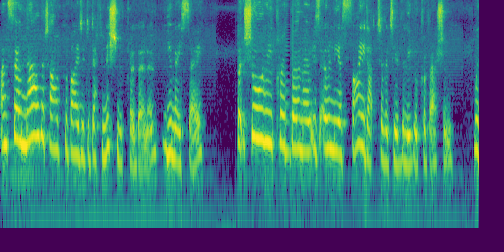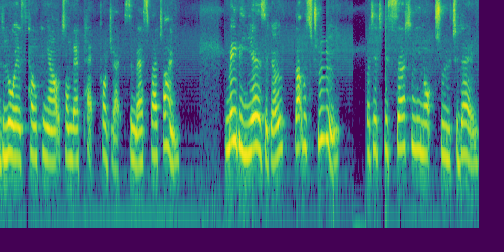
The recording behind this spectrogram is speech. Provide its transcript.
And so now that I've provided a definition of pro bono, you may say, but surely pro bono is only a side activity of the legal profession, with lawyers helping out on their pet projects in their spare time. Maybe years ago that was true, but it is certainly not true today.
